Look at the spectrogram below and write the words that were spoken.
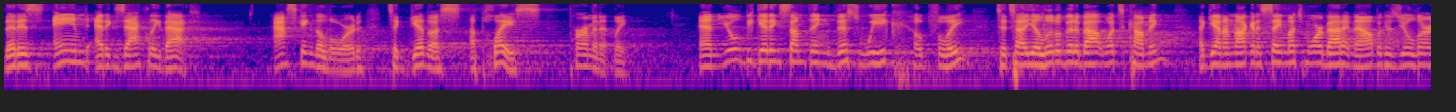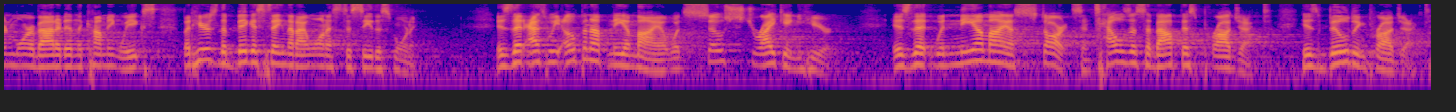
that is aimed at exactly that asking the Lord to give us a place permanently. And you'll be getting something this week, hopefully, to tell you a little bit about what's coming. Again, I'm not going to say much more about it now because you'll learn more about it in the coming weeks. But here's the biggest thing that I want us to see this morning is that as we open up Nehemiah, what's so striking here is that when Nehemiah starts and tells us about this project, his building project,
